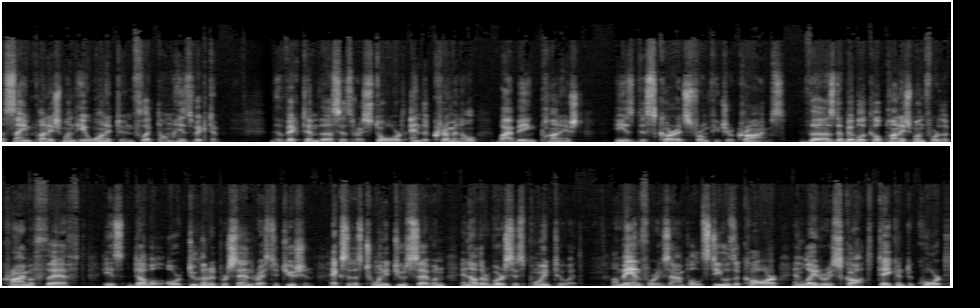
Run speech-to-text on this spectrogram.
the same punishment he wanted to inflict on his victim. The victim thus is restored, and the criminal, by being punished, he is discouraged from future crimes. Thus, the biblical punishment for the crime of theft is double or 200% restitution. Exodus 22 7 and other verses point to it. A man, for example, steals a car and later is caught, taken to court,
